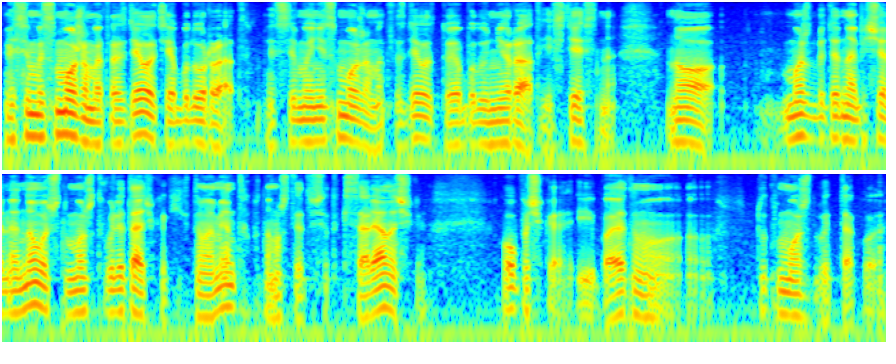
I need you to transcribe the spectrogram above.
Если мы сможем это сделать, я буду рад. Если мы не сможем это сделать, то я буду не рад, естественно. Но может быть одна печальная новость, что может вылетать в каких-то моментах, потому что это все-таки соляночка, опочка, и поэтому э, тут может быть такое.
